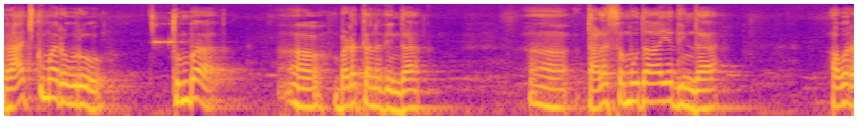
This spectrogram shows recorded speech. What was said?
ರಾಜ್ಕುಮಾರ್ ಅವರು ತುಂಬ ಬಡತನದಿಂದ ತಳ ಸಮುದಾಯದಿಂದ ಅವರ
